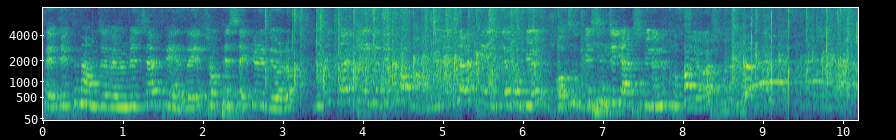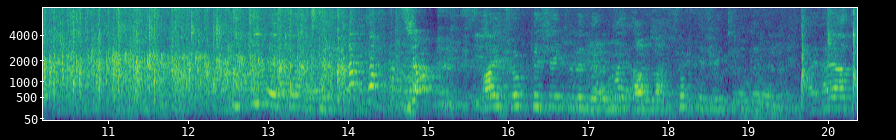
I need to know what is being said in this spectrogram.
Seyfettin amca ve Mübeccel teyzeye çok teşekkür ediyorum. Mübeccel teyze dedim ama Mübeccel teyze bugün 35. yaş gününü kutluyor. Ay çok teşekkür ederim. Ay Allah çok teşekkür ederim. Ay hayatımda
